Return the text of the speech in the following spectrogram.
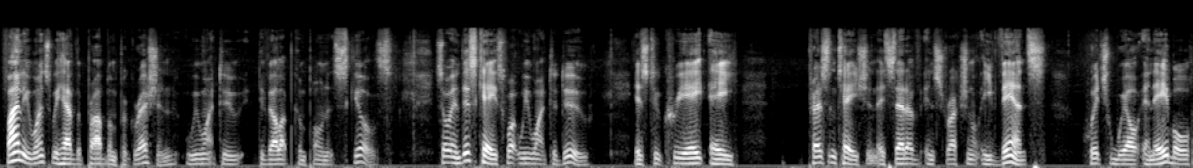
Finally, once we have the problem progression, we want to develop component skills. So in this case, what we want to do is to create a presentation, a set of instructional events which will enable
